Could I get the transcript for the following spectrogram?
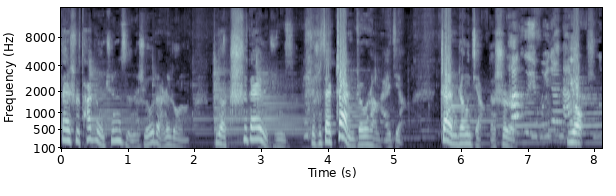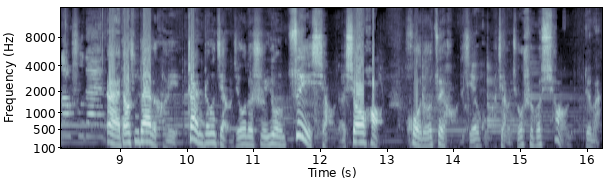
但是他这种君子呢是有点那种比较痴呆的君子，就是在战争上来讲，战争讲的是他可以回家拿书当书呆子。哎，当书呆子可以。战争讲究的是用最小的消耗获得最好的结果，讲求是个效率，对吧？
